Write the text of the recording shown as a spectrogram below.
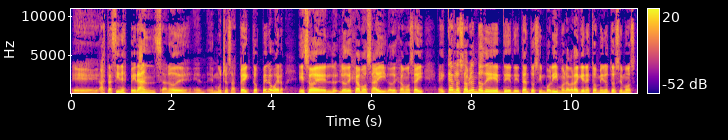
eh, hasta sin esperanza, ¿no? De, en, muchos aspectos. Pero bueno, eso eh, lo, dejamos ahí, lo dejamos ahí. Eh, Carlos, hablando de, de, tanto simbolismo, la verdad que en estos minutos hemos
